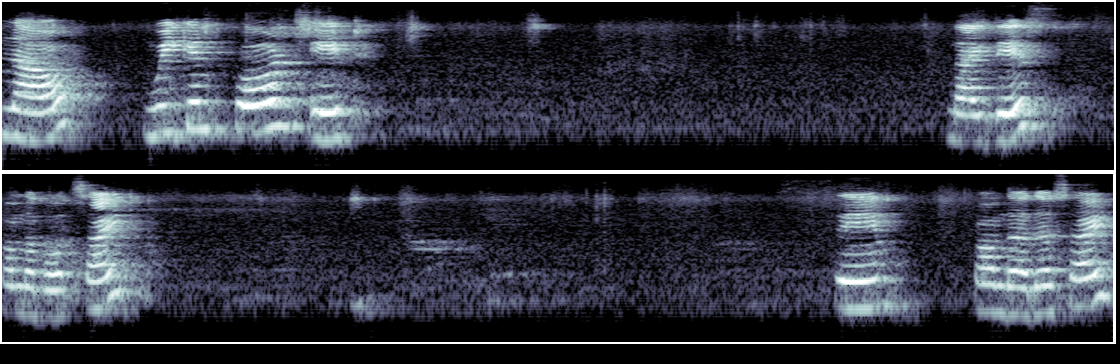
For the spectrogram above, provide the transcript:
Now we can fold it like this from the both side. Same from the other side.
